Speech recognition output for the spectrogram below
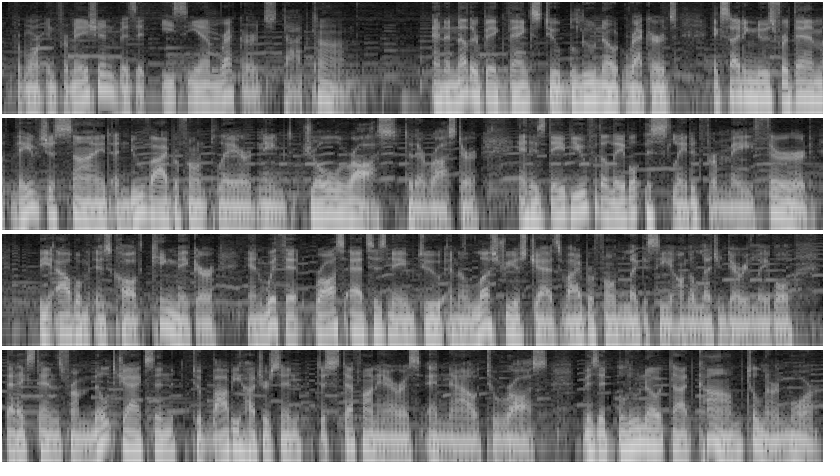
For more information, visit ecmrecords.com. And another big thanks to Blue Note Records. Exciting news for them, they've just signed a new vibraphone player named Joel Ross to their roster, and his debut for the label is slated for May 3rd. The album is called Kingmaker, and with it, Ross adds his name to an illustrious jazz vibraphone legacy on the legendary label that extends from Milt Jackson to Bobby Hutcherson to Stefon Harris and now to Ross. Visit BlueNote.com to learn more.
